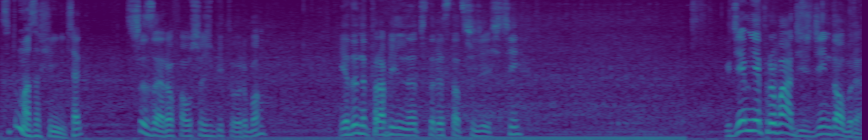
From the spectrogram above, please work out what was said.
Co tu masz za silniczek? 3.0 V6 Biturbo. Jedyny prawilny 430. Gdzie mnie prowadzisz? Dzień dobry.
